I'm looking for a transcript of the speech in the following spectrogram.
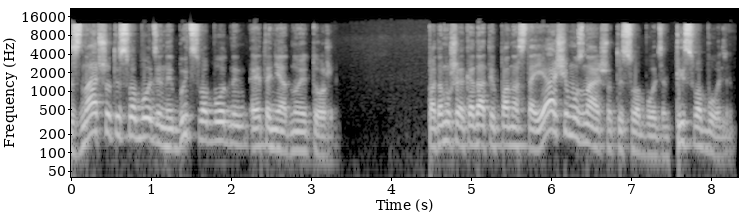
Знать, что ты свободен и быть свободным – это не одно и то же. Потому что когда ты по-настоящему знаешь, что ты свободен, ты свободен.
